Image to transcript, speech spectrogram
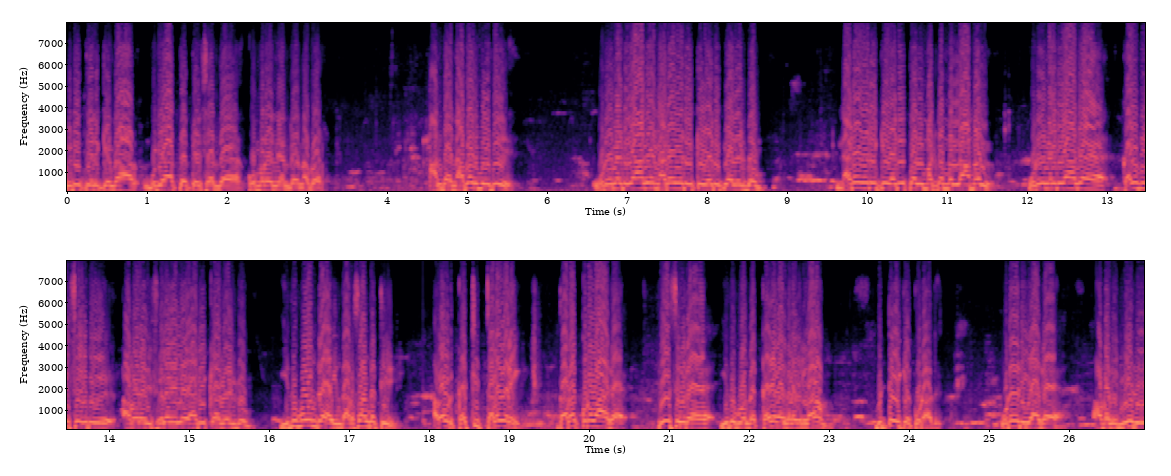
பிடித்திருக்கின்றார் குடியாத்தத்தை சேர்ந்த குமரன் என்ற நபர். அந்த நபர் மீது உடனடியாக நடவடிக்கை எடுக்க வேண்டும். நடவடிக்கை எடுப்பது மட்டுமல்லாமல் உடனடியாக கைது செய்து அவரை சிலையிலே அடிக்க வேண்டும். இது போன்ற இந்த அரசாங்கத்தில் அதாவது கட்சி தலைவரை தரக்குறைவாக பேசுகிற இது போன்ற கயவர்களை எல்லாம் விட்டு வைக்க கூடாது. உடனடியாக அவர்கள் மீது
